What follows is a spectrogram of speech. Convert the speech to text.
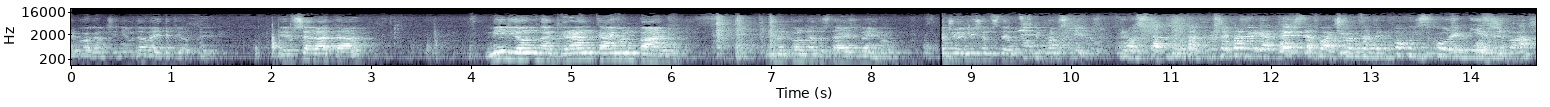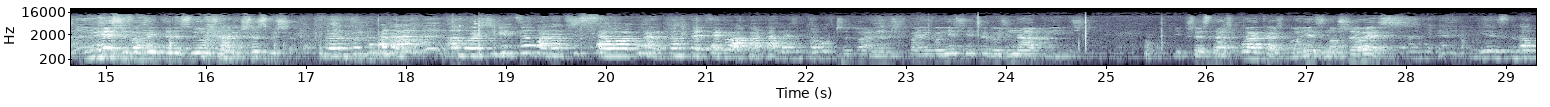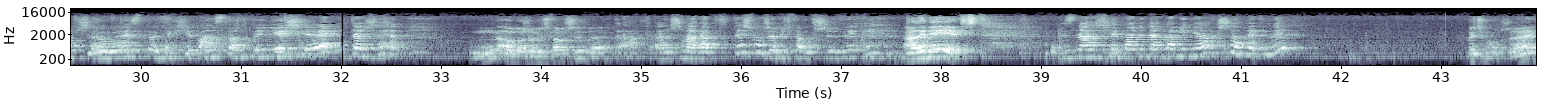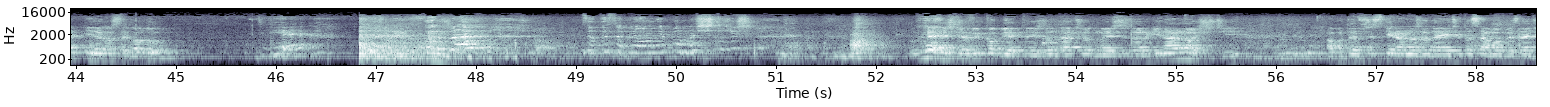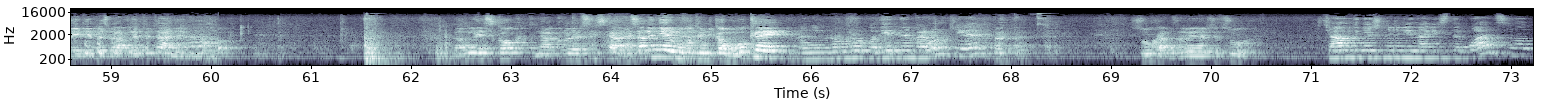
Stary, błagam cię, nie udawaj idioty. Pierwsza rata. Milion na Grand Cayman Bank. Numer konta dostałeś w mailu. Płaciłem miesiąc temu. Co ty chamskiego? Prosta pluta, proszę pana, ja też zapłaciłam za ten pokój z góry Mierzwa. Mierzywa interesujące, pierwsze słyszę. No, Proszę pana, a właściwie co pana przystało akurat do tego apartamentu? Proszę pani, musi pani koniecznie czegoś napić i przestać płakać, bo nie znoszę łez. Nie znoszę łez, to niech się pan stąd wyniesie. Też, No, może być fałszywe, tak, a szmarat też może być fałszywy. ale nie jest. Zna się pan na kamieniach szlachetnych? Być może. Ile kosztuje godu? Dwie. Boże, co ty sobie o mnie pomyślisz? Wiesz, że wy kobiety żądacie od mężczyzn oryginalności, a potem wszystkie rano zadajecie to samo beznadziejnie bezwładne pytanie. Planuję skok na królewski skarbiec, ale nie mów o tym nikomu, okej? Ani mrumru pod jednym warunkiem. Słucham, zamieniam się w słuch. Wciągniesz mnie na listę płac złotych?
